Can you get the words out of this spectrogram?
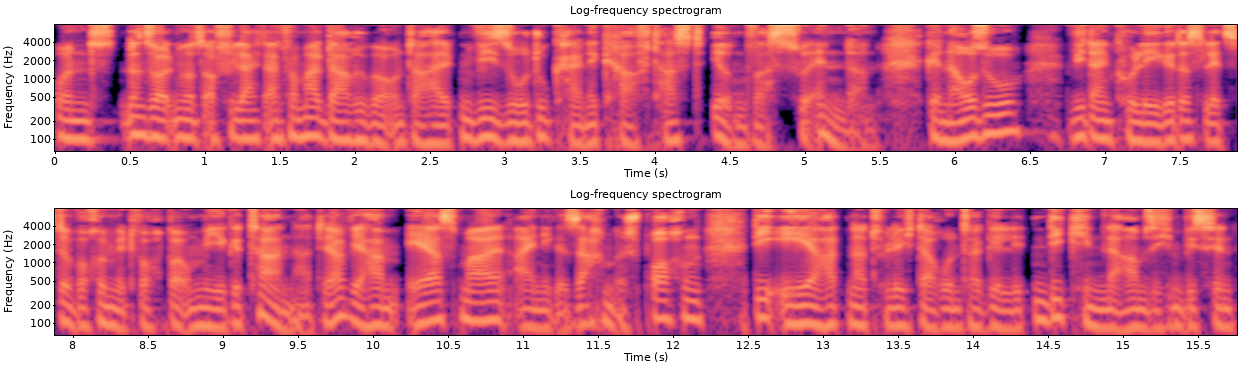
und dann sollten wir uns auch vielleicht einfach mal darüber unterhalten, wieso du keine Kraft hast, irgendwas zu ändern. Genauso wie dein Kollege das letzte Woche Mittwoch bei mir getan hat. Ja, wir haben erstmal einige Sachen besprochen. Die Ehe hat natürlich darunter gelitten. Die Kinder haben sich ein bisschen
